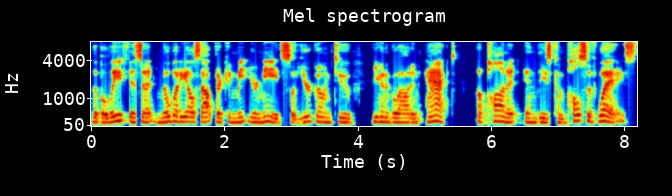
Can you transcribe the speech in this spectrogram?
The belief is that nobody else out there can meet your needs, so you're going to you're going to go out and act upon it in these compulsive ways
